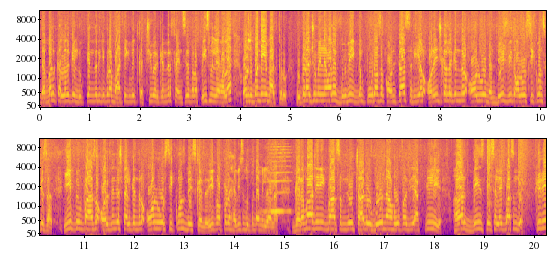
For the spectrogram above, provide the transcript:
double colour के लुक के अंदर ये पूरा बाटिक विद कच्ची वर्क के अंदर फैंसी पूरा पीस मिलने वाला है। और दुपट्टे की बात करो दुपट्टा जो मिलने वाला है वो भी एकदम पूरा सा कॉन्ट्रास्ट रियल ऑरेंज कलर के अंदर ऑल ओवर बंदेश विद ऑल ओवर सीक्वेंस के साथ। ये प्यारा सा ऑर्गेंजा स्टाइल के अंदर ऑल ओवर सीक्वेंस बेस के अंदर, ये प्रॉपर हैवी से दुपट्टा मिलने वाला है। गरबा दिन एक बात समझो, चालू हो ना हो पर आपके लिए हर दिन स्पेशल एक बात समझो। कि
